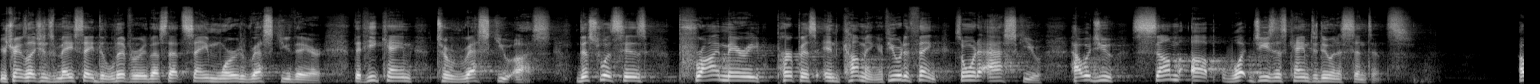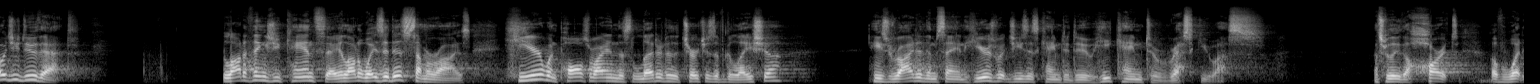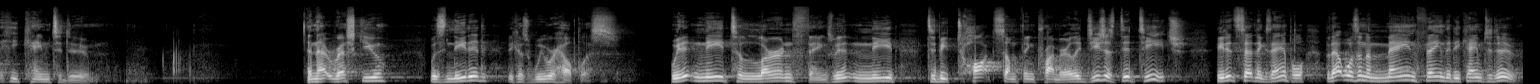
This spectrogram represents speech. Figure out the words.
Your translations may say deliver, that's that same word, rescue, there. That he came to rescue us. This was his primary purpose in coming. If you were to think, someone were to ask you, how would you sum up what Jesus came to do in a sentence? How would you do that? A lot of things you can say, a lot of ways it is summarized. Here, when Paul's writing this letter to the churches of Galatia, he's writing them saying, here's what Jesus came to do. He came to rescue us. That's really the heart of what he came to do. And that rescue was needed because we were helpless. We didn't need to learn things. We didn't need to be taught something primarily. Jesus did teach. He did set an example, but that wasn't the main thing that he came to do.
